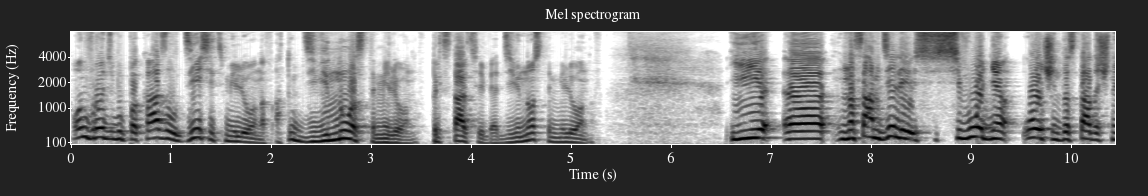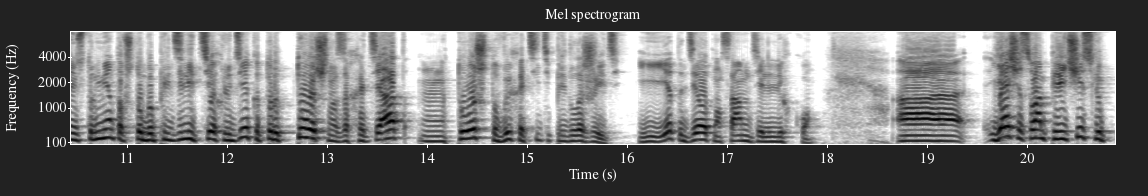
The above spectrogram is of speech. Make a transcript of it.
он вроде бы показывал 10 миллионов, а тут 90 миллионов. Представьте, ребят, 90 миллионов. И э, на самом деле сегодня очень достаточно инструментов, чтобы определить тех людей, которые точно захотят э, то, что вы хотите предложить. И это делать на самом деле легко. Э, я сейчас вам перечислю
